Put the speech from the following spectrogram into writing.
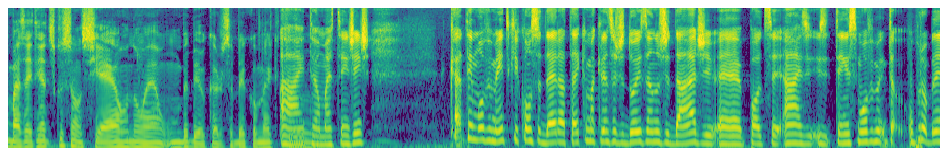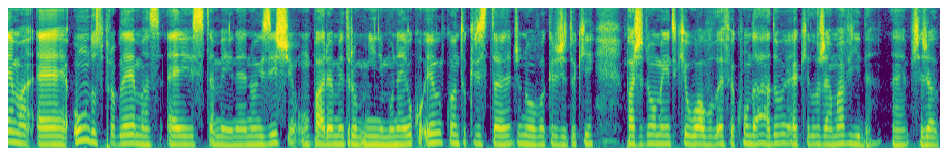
Mas aí tem a discussão se é ou não é um bebê. Eu quero saber como é que Ah, então, mas tem gente. Cara, tem movimento que considera até que uma criança de dois anos de idade é, pode ser. Ah, tem esse movimento. Então, o problema, é, um dos problemas é esse também, né? Não existe um parâmetro mínimo, né? Eu, eu, enquanto cristã, de novo, acredito que a partir do momento que o óvulo é fecundado, aquilo já é uma vida, né? Você já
